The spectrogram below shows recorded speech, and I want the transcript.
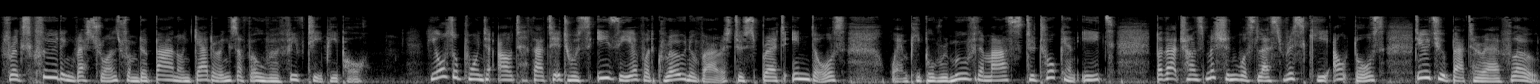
for excluding restaurants from the ban on gatherings of over 50 people. He also pointed out that it was easier for the coronavirus to spread indoors when people remove their masks to talk and eat, but that transmission was less risky outdoors due to better airflow.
